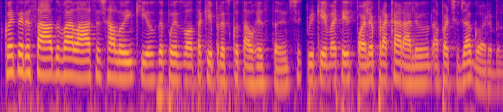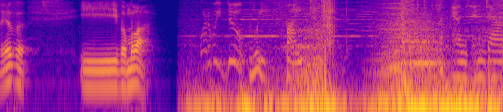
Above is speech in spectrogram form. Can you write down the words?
ficou interessado, vai lá, assiste Halloween Kills, depois volta aqui para escutar o restante. Porque vai ter spoiler pra caralho a partir de agora, beleza? E vamos lá. What do we do? We fight. Let's hunt him down.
